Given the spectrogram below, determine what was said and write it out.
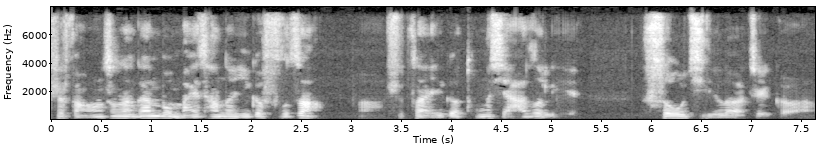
是法王松赞干布埋藏的一个福藏啊，是在一个铜匣子里收集了这个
